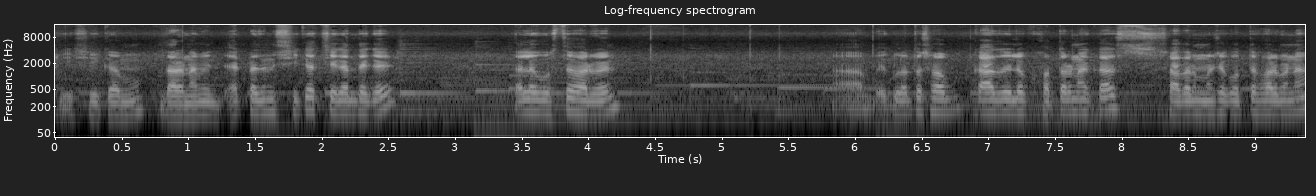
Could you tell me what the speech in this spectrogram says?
কী শিখামু দাঁড়ান, আমি একটা জিনিস শিখাচ্ছি এখান থেকে, তাহলে বুঝতে পারবেন। এগুলো তো সব কাজ হইল, খতরনাক কাজ, সাধারণ মানুষে করতে পারবে না।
